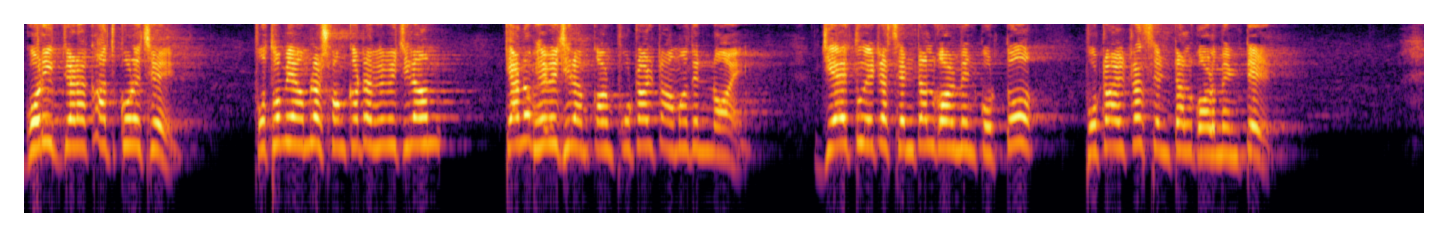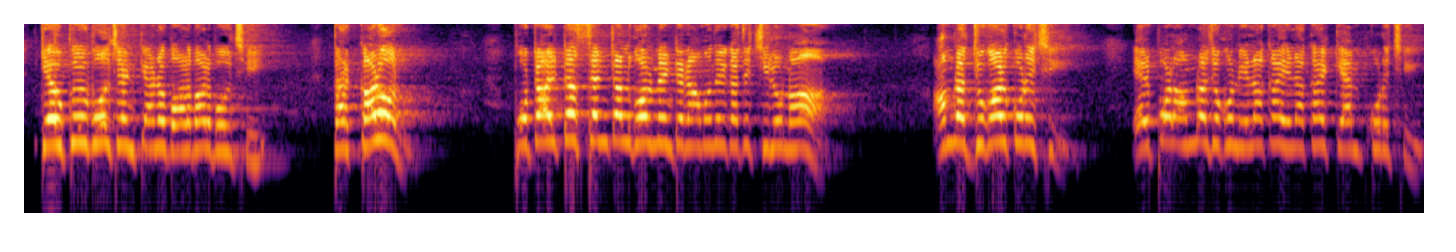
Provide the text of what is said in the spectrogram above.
গরিব যারা কাজ করেছে, প্রথমে আমরা সংখ্যাটা ভেবেছিলাম। কেন ভেবেছিলাম? কারণ পোর্টালটা আমাদের নয়। যেহেতু এটা সেন্ট্রাল গভর্নমেন্ট করতো, পোর্টালটা সেন্ট্রাল গভর্নমেন্টের। কেউ কেউ বলছেন, কেন বারবার বলছি? তার কারণ, পোর্টালটা সেন্ট্রাল গভর্নমেন্টের, আমাদের কাছে ছিল না। আমরা জোগাড় করেছি। এরপর আমরা যখন এলাকায় এলাকায় ক্যাম্প করেছি,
